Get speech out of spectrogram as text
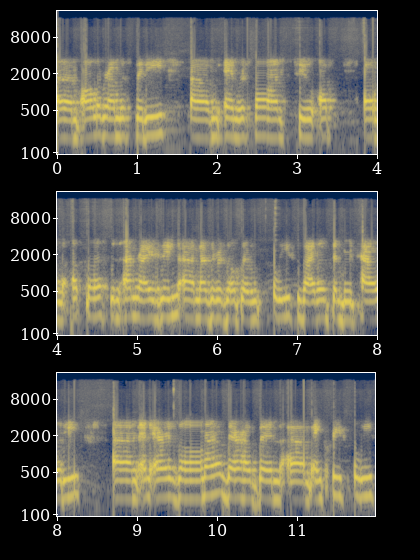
um, all around the city in response to up um, uplift and unrising um, as a result of police violence and brutality. Um, in Arizona, there have been um, increased police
